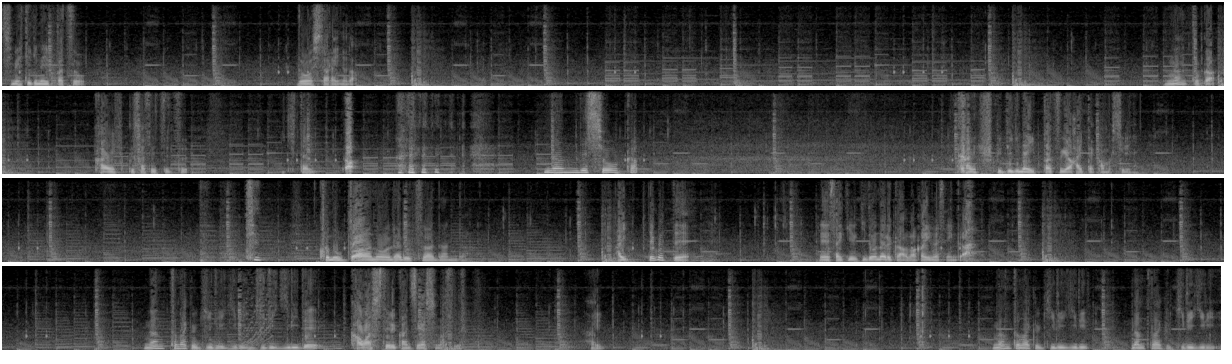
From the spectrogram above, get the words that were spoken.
致命的な一発をどうしたらいいのだ？なんとか回復させつついきたい。あ なんでしょうか？回復できない一発が入ったかもしれない。このバーの羅列は何だ？はい。ってことで、えー、先行きどうなるか分かりませんが。なんとなくギリギリギリギリでかわしてる感じがします。なんとなくギリギリなんとなくギリギリ。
